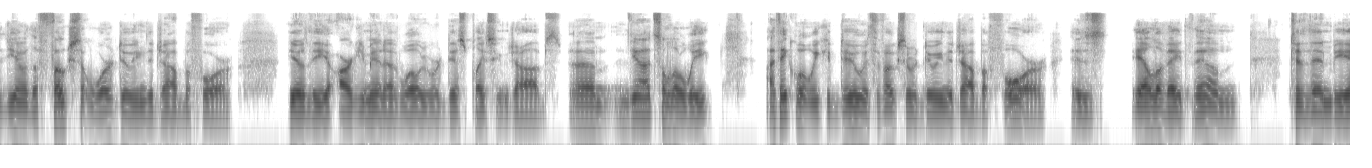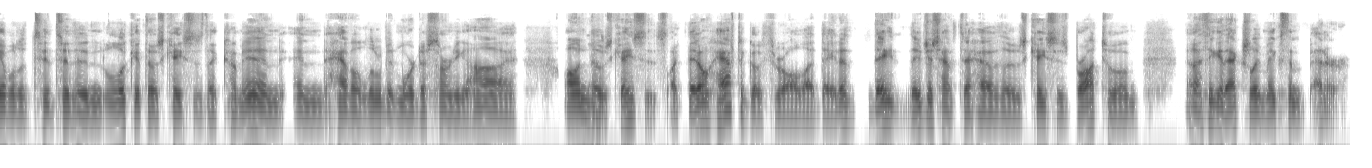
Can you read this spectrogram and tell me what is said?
you know the folks that were doing the job before you know the argument of well we were displacing jobs um, you know it's a little weak. I think what we could do with the folks that were doing the job before is elevate them to then be able to, to, to then look at those cases that come in and have a little bit more discerning eye on yeah. those cases. Like they don't have to go through all that data. They they just have to have those cases brought to them and i think it actually makes them better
